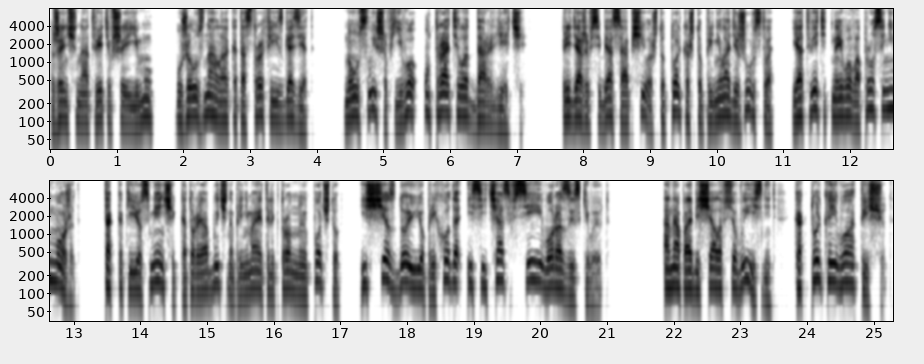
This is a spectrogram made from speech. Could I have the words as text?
Женщина, ответившая ему, уже узнала о катастрофе из газет, но, услышав его, утратила дар речи. Придя же в себя, сообщила, что только что приняла дежурство и ответить на его вопросы не может, так как ее сменщик, который обычно принимает электронную почту, исчез до ее прихода и сейчас все его разыскивают. Она пообещала все выяснить, как только его отыщут.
